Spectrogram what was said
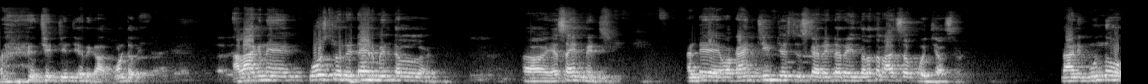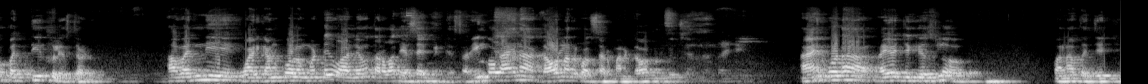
చర్చించేది కాదు. ఉంటుంది. అలాగనే పోస్ట్ రిటైర్మెంటల్ అసైన్మెంట్స్. అంటే ఒక ఆయన చీఫ్ జస్టిస్గా రిటైర్ అయిన తర్వాత రాజ్యసభకు వచ్చేస్తాడు. దానికి ముందు ఒక పది తీర్పులు ఇస్తాడు. అవన్నీ వాడికి అనుకూలంగా ఉంటే వాళ్ళేమో తర్వాత అసైన్మెంట్ ఇస్తారు. ఇంకొక ఆయన గవర్నర్కి వస్తారు. మన గవర్నర్కి వచ్చారు ఆయన కూడా అయోధ్య కేసులో వన్ ఆఫ్ ద జడ్జి.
